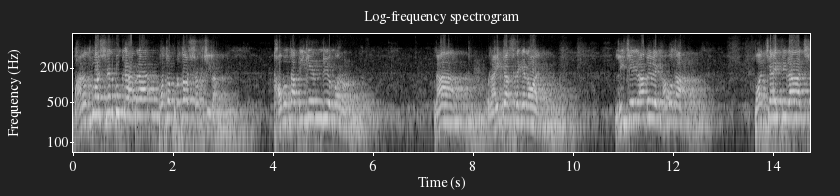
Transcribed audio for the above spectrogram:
ভারতবর্ষের বুকে আমরা পথ প্রদর্শক ছিলাম। ক্ষমতা বিকেন্দ্রীয়করণ। না রাইটার্স থেকে নয়। লিচেই নামে ক্ষমতা। Panchayati Raj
